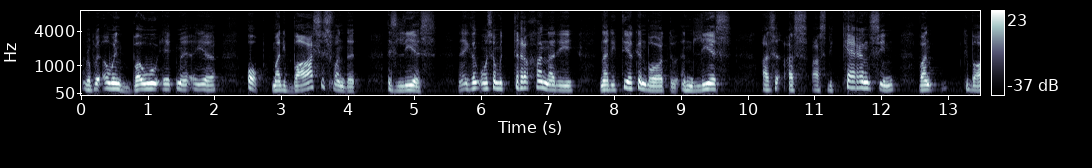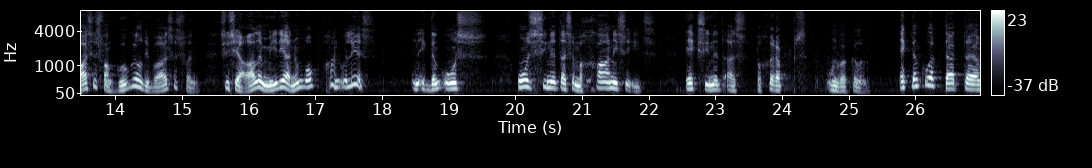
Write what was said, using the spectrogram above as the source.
En op 'n ouend bou ek my eie op, maar die basis van dit is lees. En ek dink ons moet teruggaan na die na die tekenbord toe en lees as as as die kern sien want die basis van Google, die basis van sosiale media noem op gaan oor lees. En ek dink ons ons sien dit as 'n meganiese iets. Ek sien dit as begripsontwikkeling. Ek dink ook dat uh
